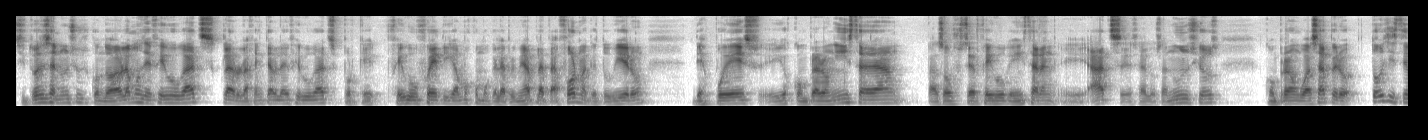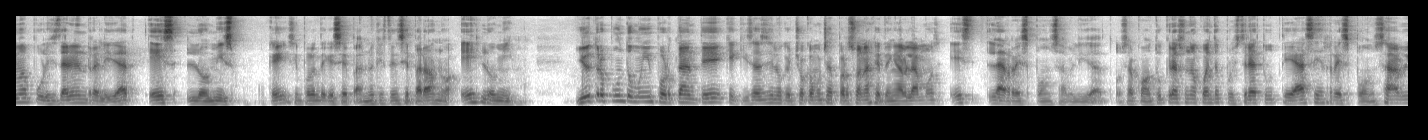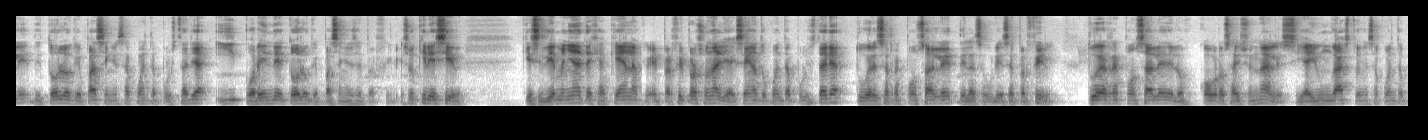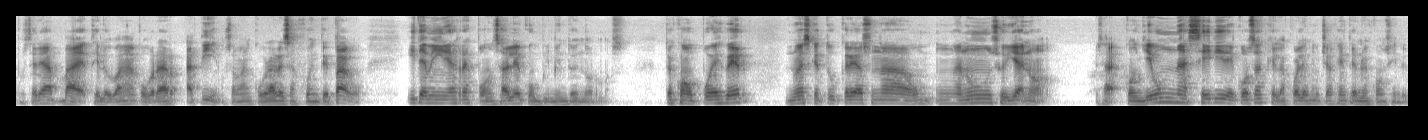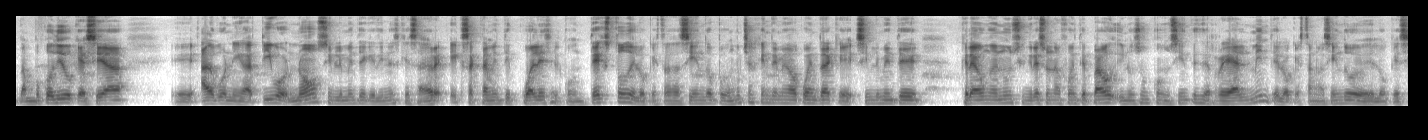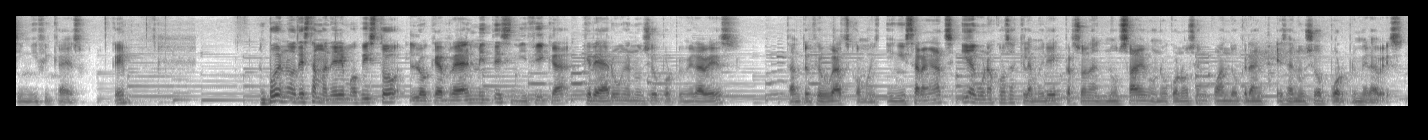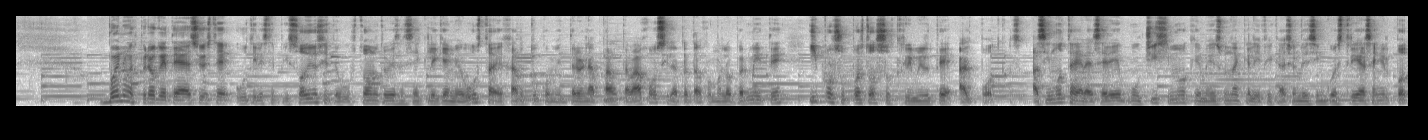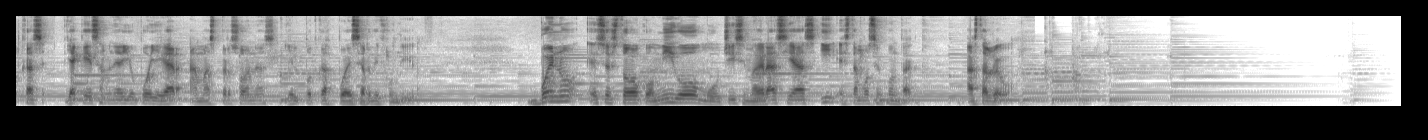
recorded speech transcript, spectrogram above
Si tú haces anuncios, cuando hablamos de Facebook Ads, claro, la gente habla de Facebook Ads porque Facebook fue, digamos, como que la primera plataforma que tuvieron. Después ellos compraron Instagram, pasó a ser Facebook e Instagram eh, ads, o sea, los anuncios, compraron WhatsApp, pero todo el sistema publicitario en realidad es lo mismo, ¿ok? Es importante que sepas, no es que estén separados, no, es lo mismo. Y otro punto muy importante, que quizás es lo que choca a muchas personas que tengan hablamos, es la responsabilidad. O sea, cuando tú creas una cuenta publicitaria, tú te haces responsable de todo lo que pasa en esa cuenta publicitaria y por ende de todo lo que pasa en ese perfil. Eso quiere decir que si el día de mañana te hackean el perfil personal y acceden a tu cuenta publicitaria, tú eres el responsable de la seguridad de ese perfil tú eres responsable de los cobros adicionales. Si hay un gasto en esa cuenta publicitaria, te lo van a cobrar a ti, o sea, van a cobrar esa fuente de pago. Y también eres responsable del cumplimiento de normas. Entonces, como puedes ver, no es que tú creas un, anuncio y ya, no. O sea, conlleva una serie de cosas que las cuales mucha gente no es consciente. Tampoco digo que sea eh, algo negativo, no, simplemente que tienes que saber exactamente cuál es el contexto de lo que estás haciendo, porque mucha gente me ha dado cuenta que simplemente crea un anuncio, ingresa una fuente de pago y no son conscientes de realmente lo que están haciendo, de lo que significa eso. Bueno, de esta manera hemos visto lo que realmente significa crear un anuncio por primera vez, tanto en Facebook Ads como en Instagram Ads, y algunas cosas que la mayoría de personas no saben o no conocen cuando crean ese anuncio por primera vez. Bueno, espero que te haya sido este, útil este episodio. Si te gustó, no te olvides hacer clic en me gusta, dejar tu comentario en la parte de abajo si la plataforma lo permite y por supuesto suscribirte al podcast. Así te agradeceré muchísimo que me des una calificación de 5 estrellas en el podcast, ya que de esa manera yo puedo llegar a más personas y el podcast puede ser difundido. Bueno, eso es todo conmigo. Muchísimas gracias y estamos en contacto. Hasta luego.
